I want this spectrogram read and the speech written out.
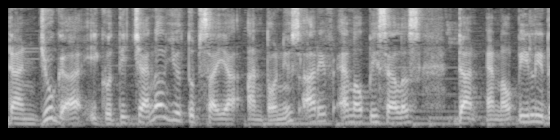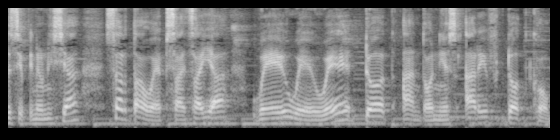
Dan juga ikuti channel YouTube saya Antonius Arif NLP Sales dan NLP Leadership Indonesia serta website saya www.antoniusarif.com.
